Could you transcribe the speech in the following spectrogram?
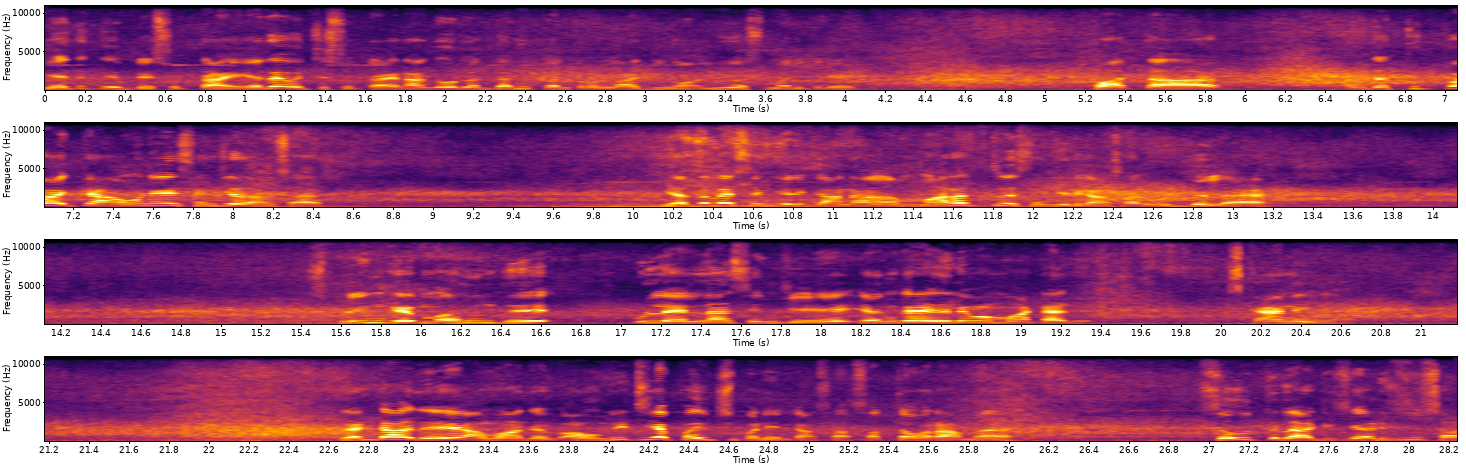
எதுக்கு இப்படி சுட்டான் எதை வச்சு சுட்டான் ஏன்னா அந்த ஊரில் கன் கண்ட்ரோல்லாம் அதிகம். யூஎஸ் மாதிரி கிடையாது. பார்த்தா அந்த துப்பாக்கி அவனே செஞ்சதான் சார். எதில் செஞ்சுருக்கான்னா மரத்தில் செஞ்சுருக்கான் சார் உட்டில் ஸ்ப்ரிங்கு மருந்து உள்ள எல்லாம் செஞ்சு எங்கள் இதுலேயுமே மாட்டாது ஸ்கேனிங்கில் ரெண்டாவது அவன் அந்த அவன் வீட்டிலே பயிற்சி பண்ணியிருக்கான் சார் சத்தம் வராமல் செவுத்தில் அடித்து அடித்து சா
